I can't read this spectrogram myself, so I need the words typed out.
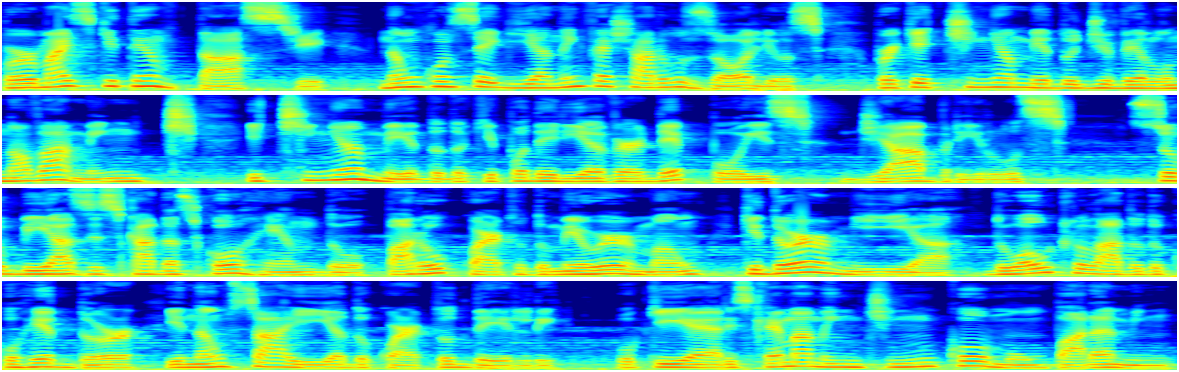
Por mais que tentasse, não conseguia nem fechar os olhos porque tinha medo de vê-lo novamente e tinha medo do que poderia ver depois de abri-los. Subi as escadas correndo para o quarto do meu irmão, que dormia do outro lado do corredor e não saía do quarto dele, o que era extremamente incomum para mim.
